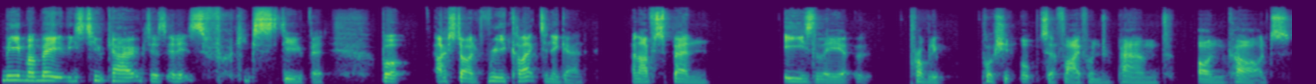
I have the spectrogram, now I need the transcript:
me and my mate, these two characters, and it's fucking stupid. But I started recollecting again, and I've spent easily uh, probably pushing up to five hundred pound on cards.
